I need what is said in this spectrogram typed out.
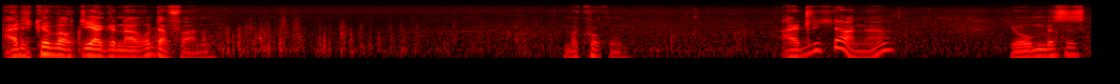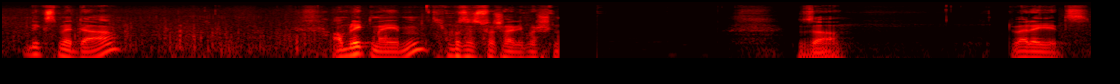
Eigentlich können wir auch diagonal runterfahren. Mal gucken. Eigentlich ja, ne? Hier oben ist es nichts mehr da. Augenblick mal eben. Ich muss das wahrscheinlich mal schnell. So. Weiter geht's.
